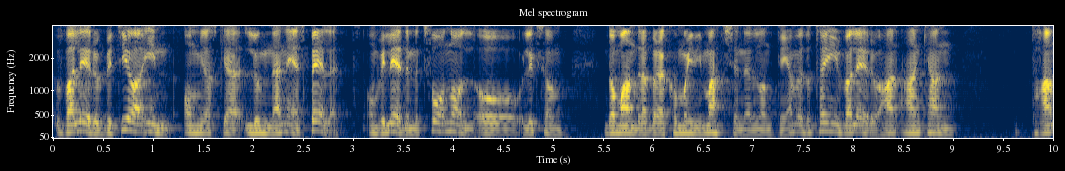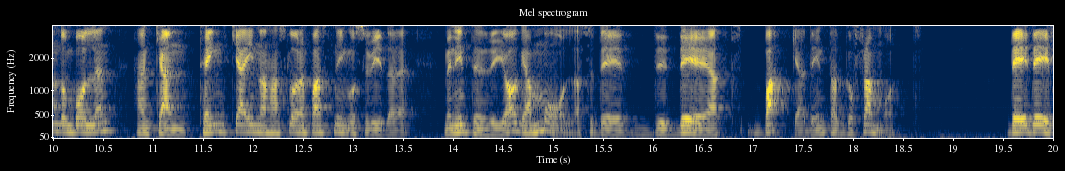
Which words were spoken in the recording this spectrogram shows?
Valero byter jag in om jag ska lugna ner spelet Om vi leder med 2-0 och liksom de andra börjar komma in i matchen eller någonting, ja men då tar jag in Valero. Han, han kan ta hand om bollen, han kan tänka innan han slår en passning och så vidare. Men inte när du jagar mål. Alltså det, det, det är att backa, det är inte att gå framåt. Det, det är,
